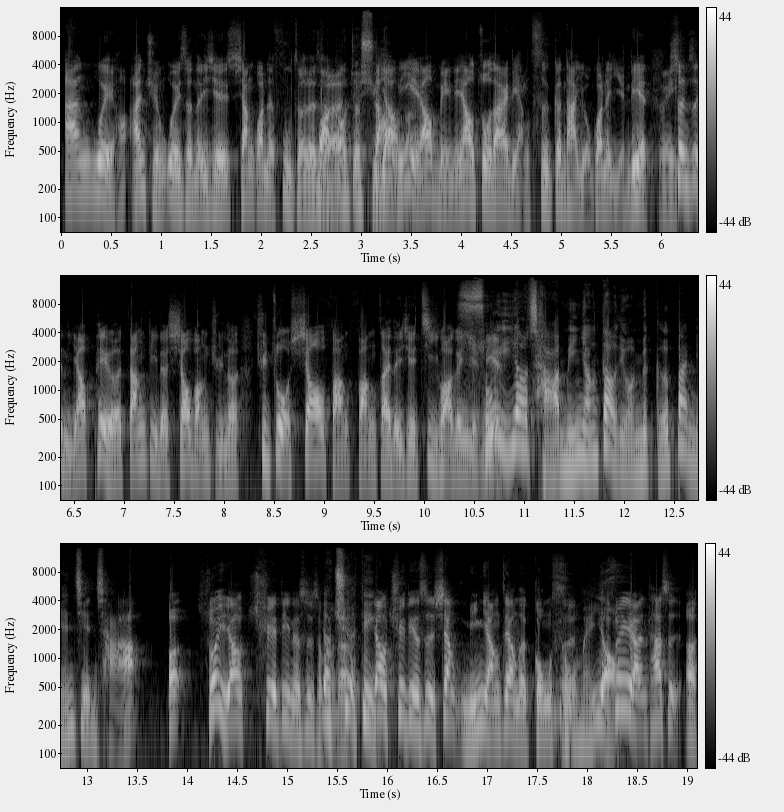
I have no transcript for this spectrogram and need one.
安卫哈安全卫生的一些相关的负责的人。化工就需要。然后你也要每年要做大概两次跟它有关的演练，甚至你要配合当地的消防局呢去做消防防灾的一些计划跟演练。所以要查明阳到底有没有隔半年检查。呃，所以要确定的是什么呢？要确定，要确定的是像明阳这样的公司，有没有？虽然它是呃，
